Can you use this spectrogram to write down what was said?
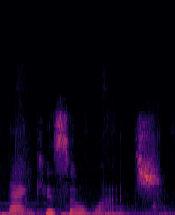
Thank you so much.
